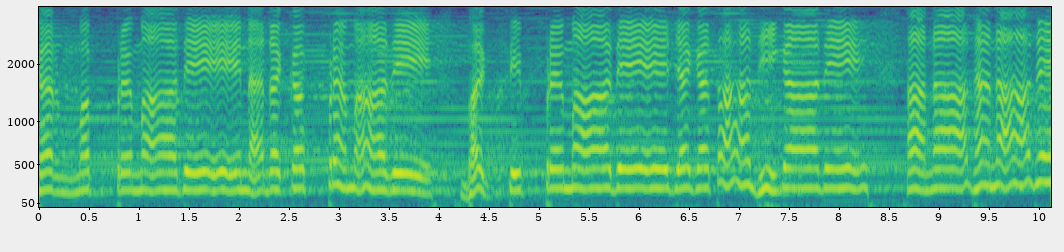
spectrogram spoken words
कर्मप्रमादे नरकप्रमादे भक्तिप्रमादे जगताधिगादे अनाथनादे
